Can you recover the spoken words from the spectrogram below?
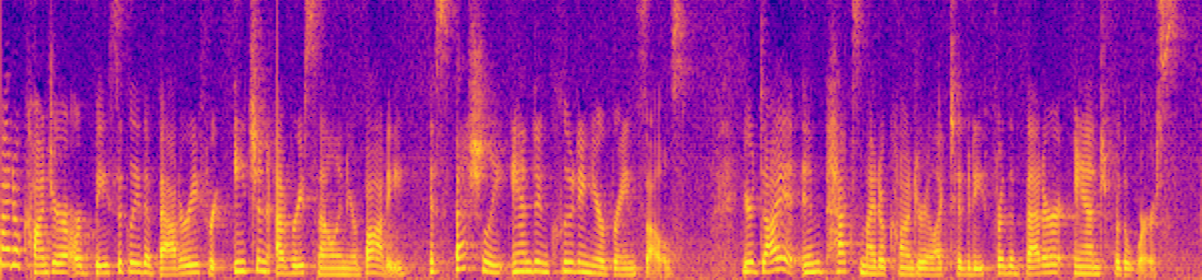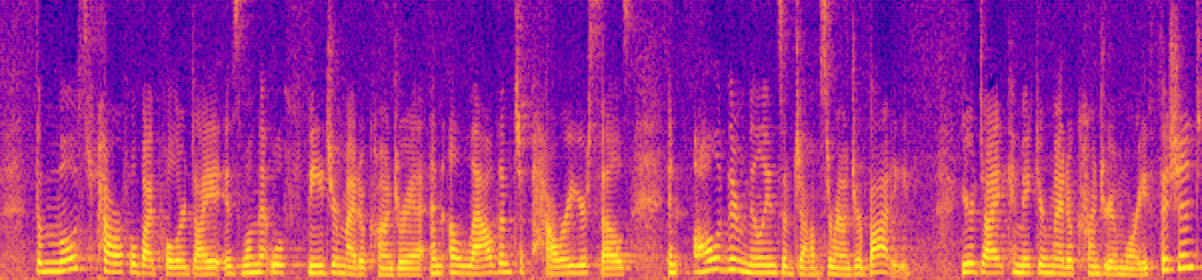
mitochondria are basically the battery for each and every cell in your body, especially and including your brain cells. Your diet impacts mitochondrial activity for the better and for the worse. The most powerful bipolar diet is one that will feed your mitochondria and allow them to power your cells in all of their millions of jobs around your body. Your diet can make your mitochondria more efficient,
